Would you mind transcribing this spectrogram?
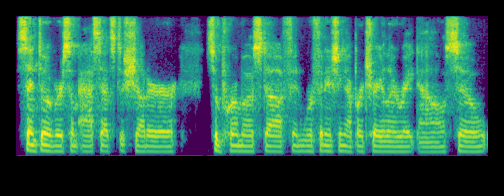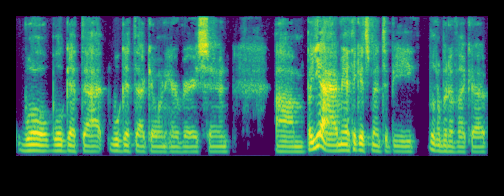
sent over some assets to Shudder, some promo stuff, and we're finishing up our trailer right now. So we'll we'll get that we'll get that going here very soon. Um, but yeah, I mean, I think it's meant to be a little bit of like a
